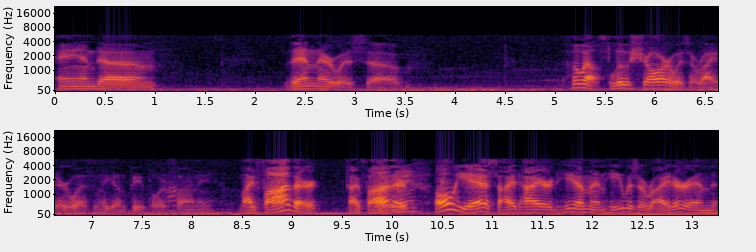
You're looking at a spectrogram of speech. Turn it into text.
and um, then there was. Um, who else? Lou Shore was a writer, wasn't he? On People Are Funny. My father, my father. Really? Oh yes, I'd hired him, and he was a writer and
